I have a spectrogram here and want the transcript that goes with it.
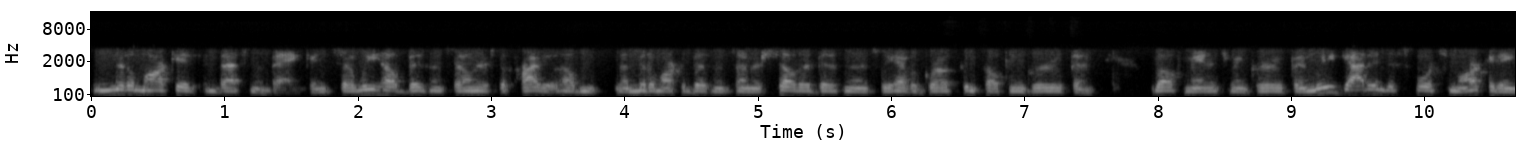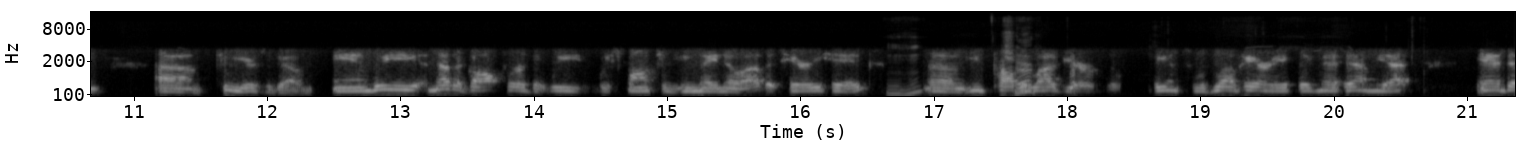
middle market investment bank, and so we help business owners, the privately held the middle market business owners, sell their business. We have a growth consulting group and wealth management group, and we got into sports marketing um, two years ago. And we another golfer that we we sponsored, you may know of, is Harry Higgs. Mm-hmm. Uh, you probably sure. a lot of your audience would love Harry if they've met him yet. And uh,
